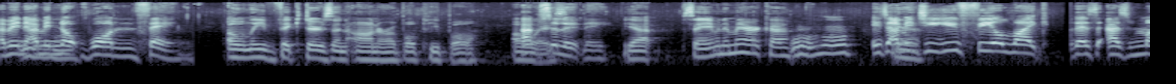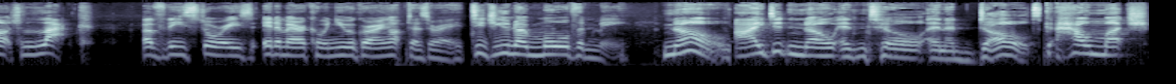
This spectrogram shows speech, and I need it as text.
I mean, mm-hmm. I mean, not one thing. Only victors and honorable people. Always. Absolutely. Yeah. Same in America. Mm-hmm. Is, I yeah. mean, do you feel like there's as much lack of these stories in America when you were growing up, Desiree? Did you know more than me? No, I didn't know until an adult how much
